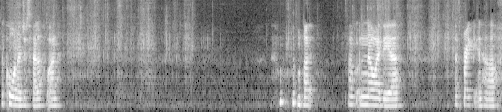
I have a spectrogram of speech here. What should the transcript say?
the corner just fell off one. but I've got no idea. Let's break it in half.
